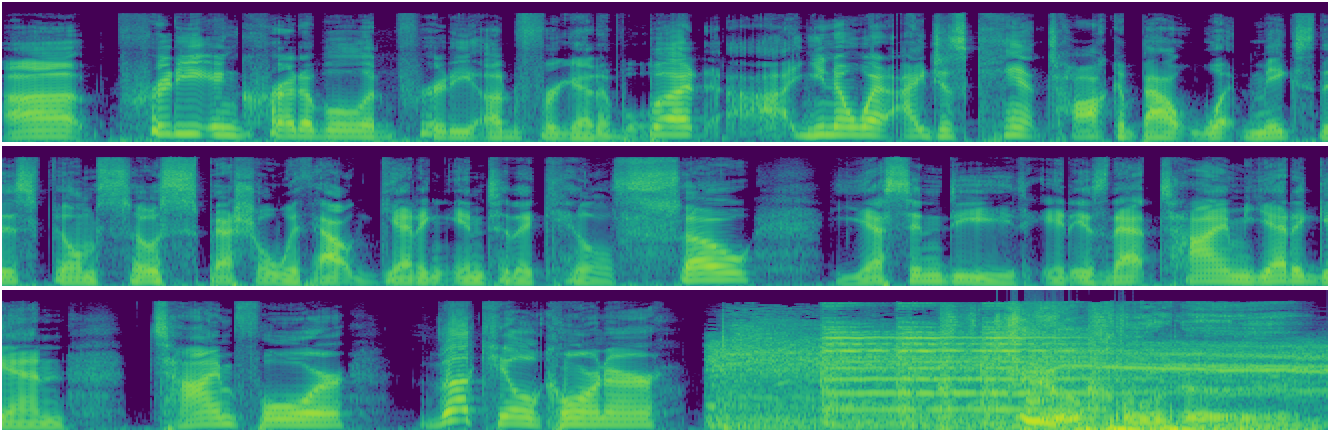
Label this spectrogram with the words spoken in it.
Uh, pretty incredible and pretty unforgettable. But uh, you know what? I just can't talk about what makes this film so special without getting into the kills. So, yes, indeed, it is that time yet again. Time for the Kill Corner. Kill Corner.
